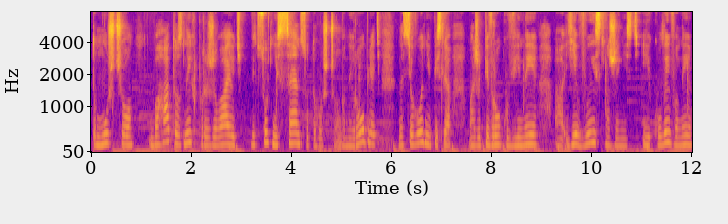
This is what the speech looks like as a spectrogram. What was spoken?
тому що багато з них переживають відсутність сенсу того, що вони роблять. На сьогодні, після майже півроку війни, а, є виснаженість, і коли вони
